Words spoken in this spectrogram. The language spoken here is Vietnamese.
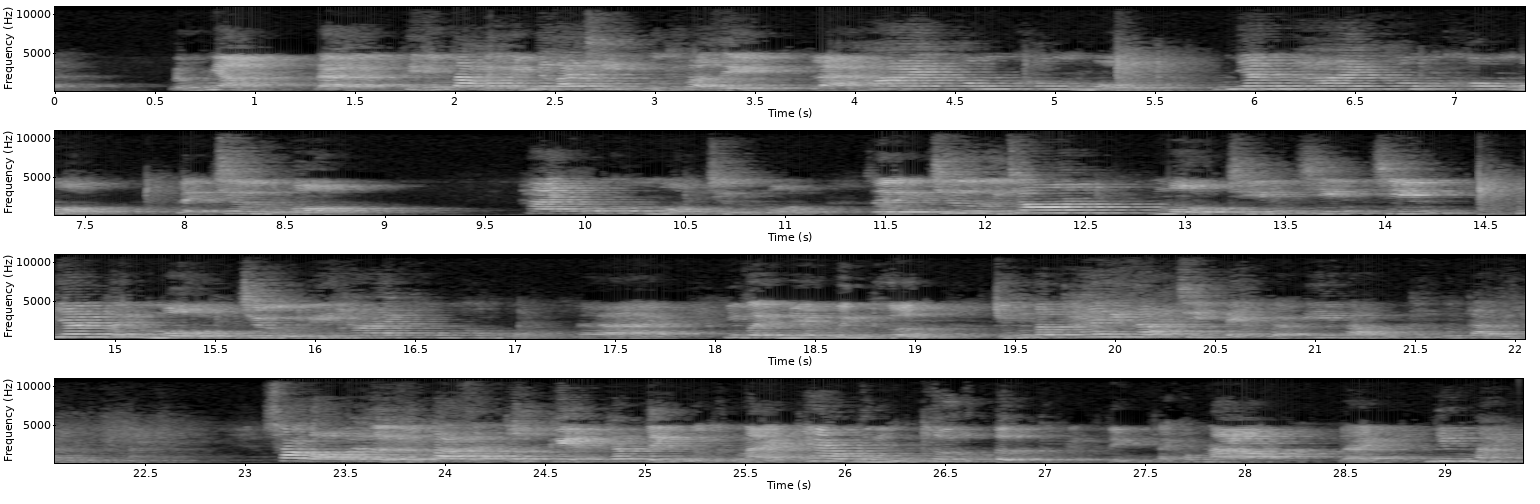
Đúng không nhỉ? Đấy, thì chúng ta phải tính được giá trị của thức là gì? Là 2001 nhân 2001 lại trừ 1 2001 trừ 1 rồi lại trừ cho 1999 nhân với 1 trừ đi hai đấy. Như vậy nếu bình thường, chúng ta thay giá trị x và y vào biểu thức chúng ta được biểu thức này. Sau đó bây giờ chúng ta sẽ thực hiện các tính của thức này, theo đúng thứ tự thực hiện tính, phải không nào? Đấy. Nhưng mà,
